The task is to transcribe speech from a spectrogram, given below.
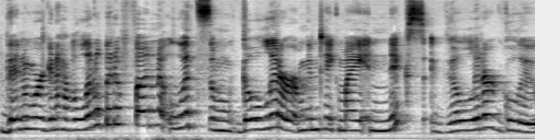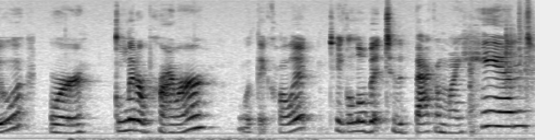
Then we're gonna have a little bit of fun with some glitter. I'm gonna take my NYX glitter glue or glitter primer, what they call it. Take a little bit to the back of my hand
